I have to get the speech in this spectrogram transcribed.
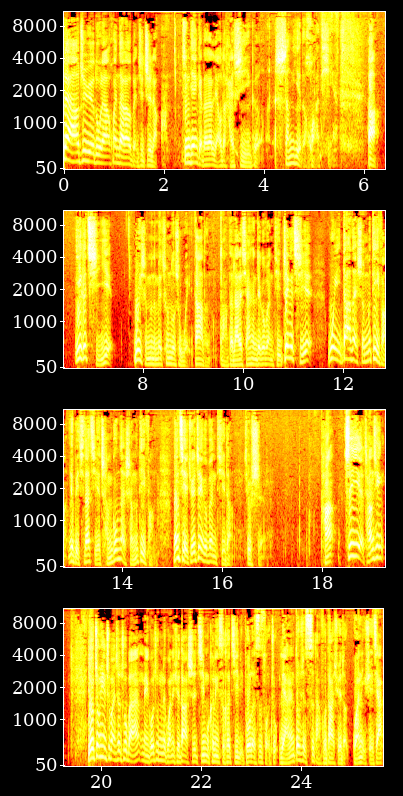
疗治愈读疗，欢迎大家来到本期治疗啊！今天给大家聊的还是一个商业的话题啊。一个企业为什么能被称作是伟大的呢？啊，大家来想想这个问题：这个企业伟大在什么地方？又比其他企业成功在什么地方呢？能解决这个问题的，就是它基业长青，由中信出版社出版，美国著名的管理学大师吉姆·柯林斯和吉里·波勒斯所著，两人都是斯坦福大学的管理学家。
